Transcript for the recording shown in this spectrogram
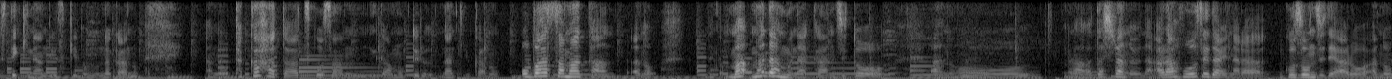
素敵なんですけどもなんかあのあの高畑敦子さんが持ってるなんていうかあのおばあ様感あのなんかママダムな感じとあのー、まあ、私らのようなアラフォー世代ならご存知であろうあの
